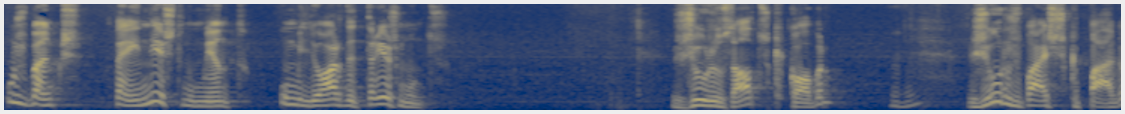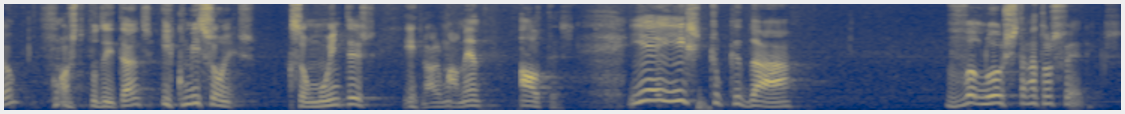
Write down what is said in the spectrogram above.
os bancos têm neste momento o melhor de três mundos. Juros altos que cobram, juros baixos que pagam aos depositantes e comissões que são muitas e normalmente altas. E é isto que dá valores estratosféricos.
